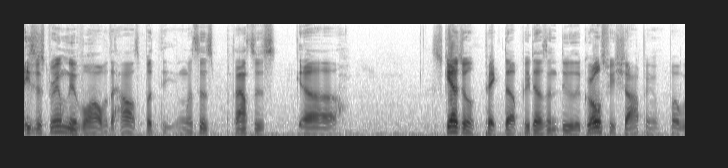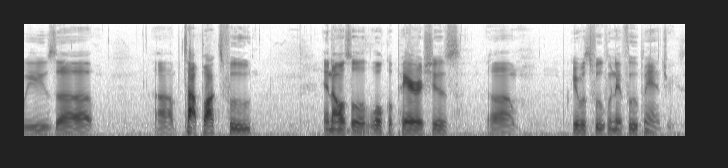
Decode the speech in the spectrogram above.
he's extremely involved with the house. But the, once his once his uh, schedule picked up, he doesn't do the grocery shopping, but we use uh, uh, top box food, and also local parishes um, give us food from their food pantries.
